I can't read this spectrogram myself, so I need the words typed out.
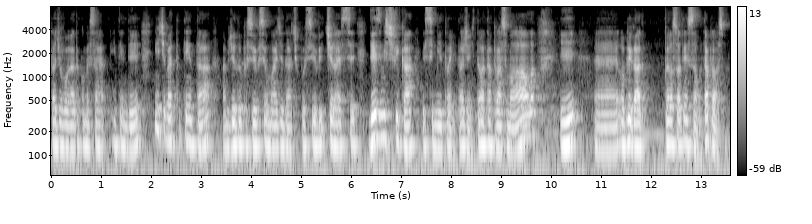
para o advogado começar a entender e a gente vai tentar, à medida do possível, ser o mais didático possível e tirar esse, desmistificar esse mito aí, tá gente? Então até a próxima aula e é, obrigado pela sua atenção. Até a próxima.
